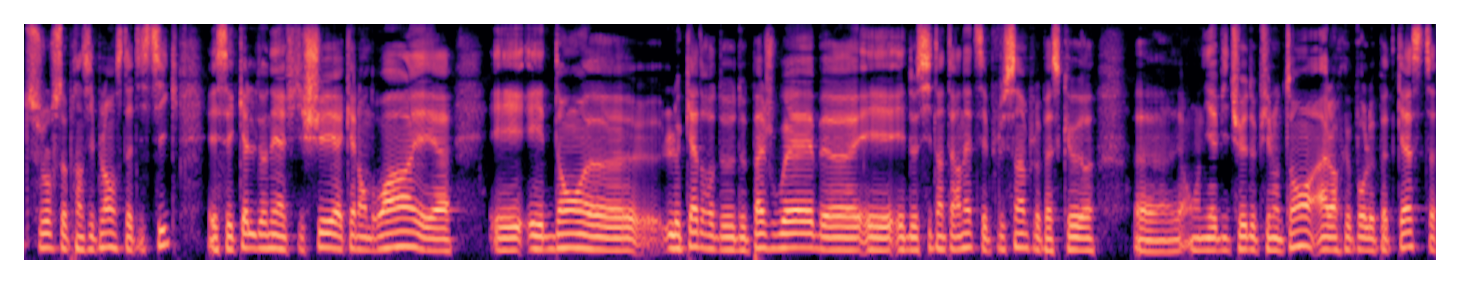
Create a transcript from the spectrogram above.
toujours ce principe-là en statistique, et c'est quelles données affichées à quel endroit, et euh, et, et dans euh, le cadre de, de pages web euh, et, et de sites internet, c'est plus simple parce que euh, on y est habitué depuis longtemps, alors que pour le podcast,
